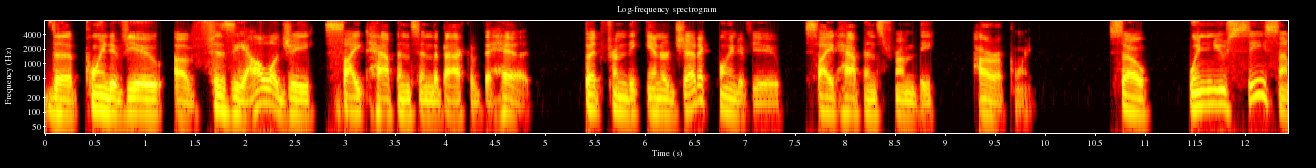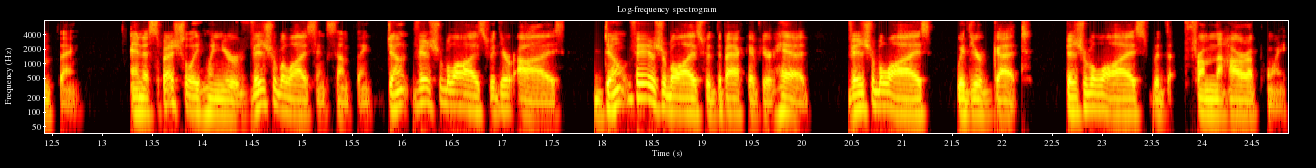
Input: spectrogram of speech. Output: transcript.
the point of view of physiology, sight happens in the back of the head. But from the energetic point of view, sight happens from the hara point. So, when you see something, and especially when you're visualizing something, don't visualize with your eyes. Don't visualize with the back of your head. Visualize with your gut. Visualize with from the hara point.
